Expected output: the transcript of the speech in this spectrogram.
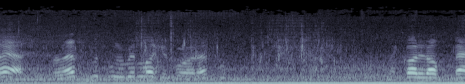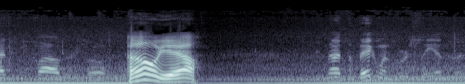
bass. So that's what we've been looking for. That's what I caught it off the magic flounder. So. Oh yeah. Not the big ones we're seeing, but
